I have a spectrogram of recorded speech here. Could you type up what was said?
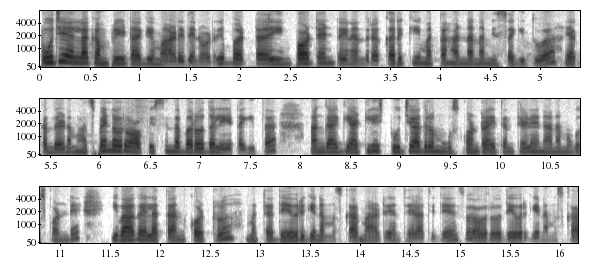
ಪೂಜೆ ಎಲ್ಲ ಕಂಪ್ಲೀಟ್ ಆಗಿ ಮಾಡಿದೆ ನೋಡ್ರಿ. ಬಟ್ ಇಂಪಾರ್ಟೆಂಟ್ ಏನಂದ್ರೆ ಕರ್ಕಿ ಮತ್ತೆ ಹಣ್ಣನ್ನ ಮಿಸ್ ಆಗಿದ್ವ. ಯಾಕಂದ್ರೆ ನಮ್ಮ ಹಸ್ಬೆಂಡ್ ಆಫೀಸ್ ಆಫೀಸಿಂದ ಬರೋದ ಲೇಟ್ ಆಗಿತ್ತ. ಹಂಗಾಗಿ ಅಟ್‌ಲೀಸ್ಟ್ ಪೂಜೆ ಆದ್ರೂ ಮುಗಿಸ್ಕೊಂಡ್ರಾಯ್ತ್ ಅಂತೇಳಿ ನಾನು ಮುಗಿಸ್ಕೊಂಡೆ. ಇವಾಗ ಎಲ್ಲ ತಂದು ಕೊಟ್ರು. ಮತ್ತೆ ದೇವರಿಗೆ ನಮಸ್ಕಾರ ಮಾಡ್ರಿ ಅಂತ ಹೇಳತ್ತಿದ್ದೆ. ಸೊ ಅವರು ದೇವರಿಗೆ ನಮಸ್ಕಾರ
